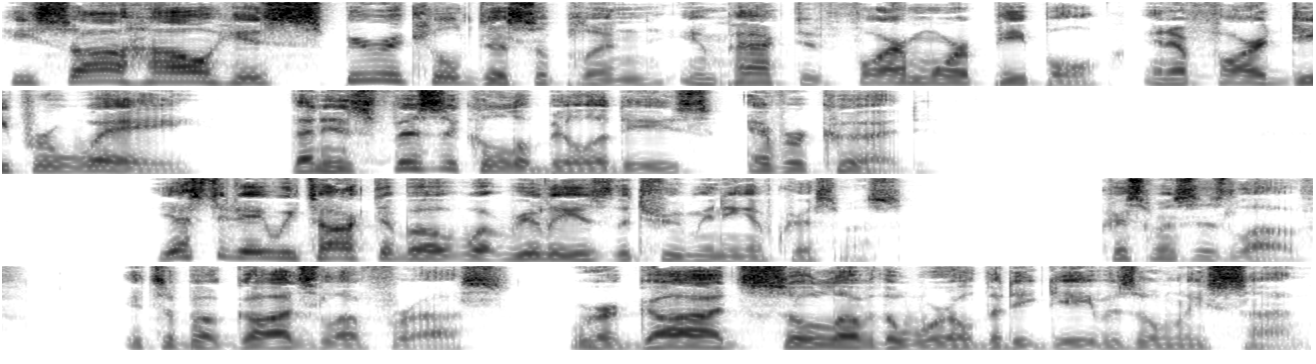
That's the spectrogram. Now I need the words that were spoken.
he saw how his spiritual discipline impacted far more people in a far deeper way than his physical abilities ever could. Yesterday we talked about what really is the true meaning of Christmas. Christmas is love. It's about God's love for us, where God so loved the world that he gave his only son.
